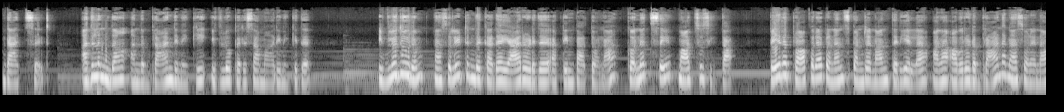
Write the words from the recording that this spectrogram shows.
தட்ஸ் இட் அதுலேருந்து தான் அந்த பிராண்ட் இன்னைக்கு இவ்வளோ பெருசாக மாறி நிற்குது இவ்வளோ தூரம் நான் சொல்லிட்டு இருந்த கதை யாரோடது அப்படின்னு பார்த்தோன்னா கொனக்ஸே மாட்சு சீதா பேரை ப்ராப்பராக ப்ரனன்ஸ் பண்ணுறேனான்னு தெரியல. ஆனால் அவரோட பிராண்டை நான் சொன்னேன்னா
